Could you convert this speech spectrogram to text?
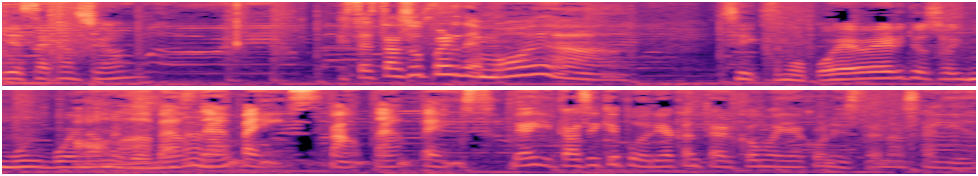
¿Y esta canción? Esta está súper de moda. Sí, como puede ver, yo soy muy buena All about that bass, Ve, casi que podría cantar como ella con esta nasalidad.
